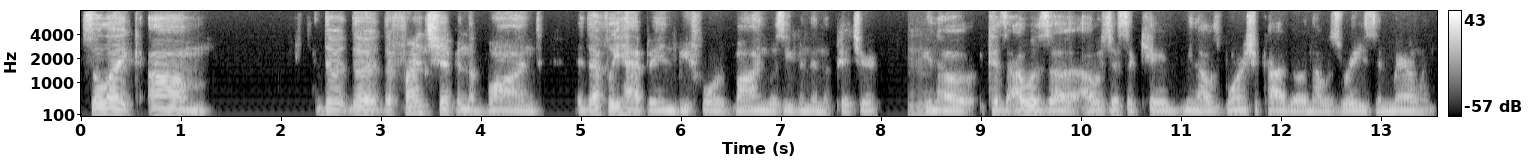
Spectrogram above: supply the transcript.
So, like, um, the the the friendship and the bond, it definitely happened before Vine was even in the picture. Mm-hmm. You know, because I was uh I was just a kid. You know, I was born in Chicago and I was raised in Maryland.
